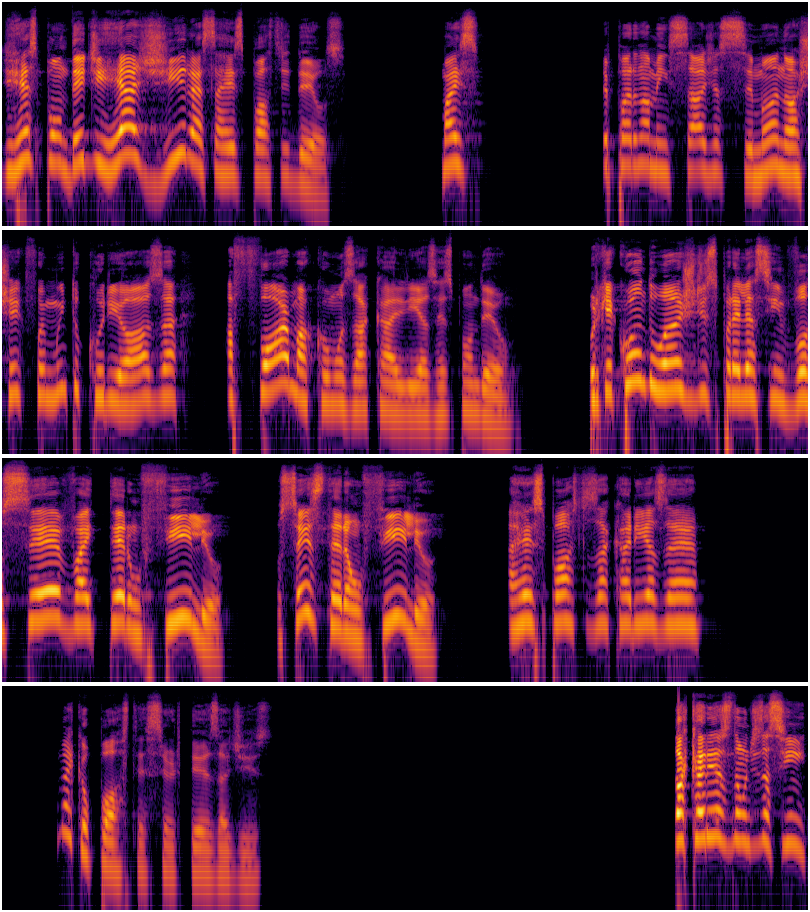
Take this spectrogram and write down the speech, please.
de responder, de reagir a essa resposta de Deus. Mas, preparando a mensagem essa semana, eu achei que foi muito curiosa a forma como Zacarias respondeu. Porque quando o anjo diz para ele assim: Você vai ter um filho, vocês terão um filho, a resposta de Zacarias é: Como é que eu posso ter certeza disso? Zacarias não diz assim:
